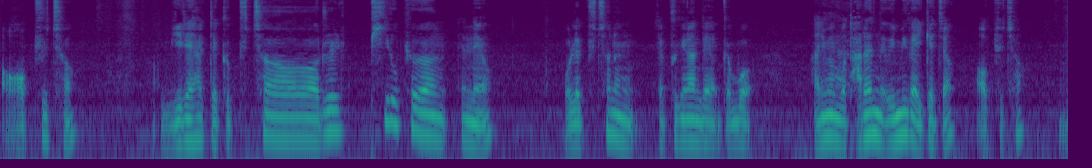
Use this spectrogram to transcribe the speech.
어퓨처. 미래 할 때 그 퓨처를 P로 표현했네요. 원래 퓨처는 F긴 한데 그러니까 뭐 아니면 뭐 다른 의미가 있겠죠. 어퓨처. 음,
